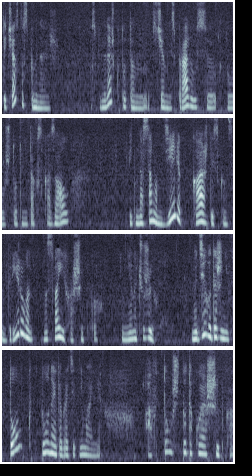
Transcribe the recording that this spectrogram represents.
ты часто вспоминаешь? Вспоминаешь, кто там с чем не справился, кто что-то не так сказал – ведь на самом деле каждый сконцентрирован на своих ошибках, не на чужих. Но дело даже не в том, кто на это обратит внимание, а в том, что такое ошибка.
